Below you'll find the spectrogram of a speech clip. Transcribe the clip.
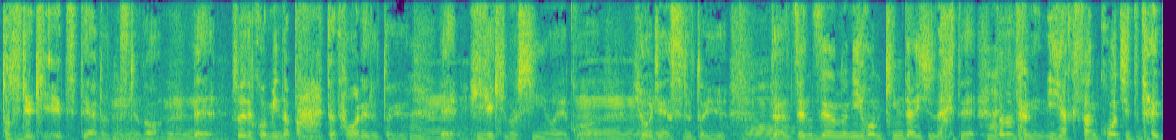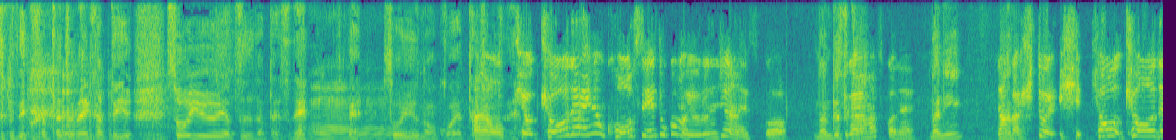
突撃っつってやるんですけど、うん、えそれでこうみんなバーッと倒れるという、うん、え悲劇のシーンをこう表現するという、だから全然あの日本近代史じゃなくて、ただ単に203コーチってタイトルでよかったんじゃないかっていう そういうやつだったですね、えそういうのをこうやってあの、ね、兄弟の構成とかもよるんじゃないですか？何ですか？違いますかね？何？なんか一人ひ兄兄弟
